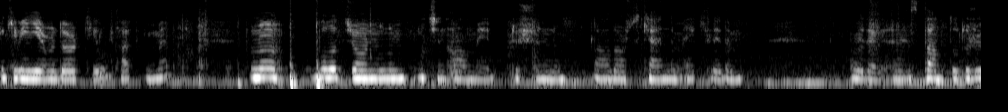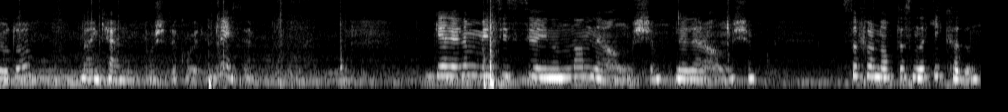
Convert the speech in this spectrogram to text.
2024 yıl takvimi. Bunu bullet journal'ım için almayı düşündüm. Daha doğrusu kendim ekledim. Öyle e, standta duruyordu. Ben kendim poşete koydum. Neyse. Gelelim Metis yayınından ne almışım? Neler almışım? Sıfır noktasındaki kadın.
